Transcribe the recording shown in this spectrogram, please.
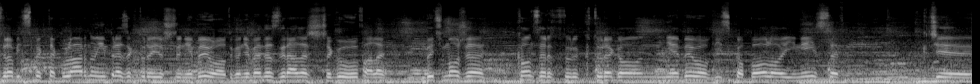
zrobić spektakularną imprezę, której jeszcze nie było, tylko nie będę zdradzać szczegółów, ale być może koncert, który, którego nie było w Disco Polo i miejsce, gdzie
